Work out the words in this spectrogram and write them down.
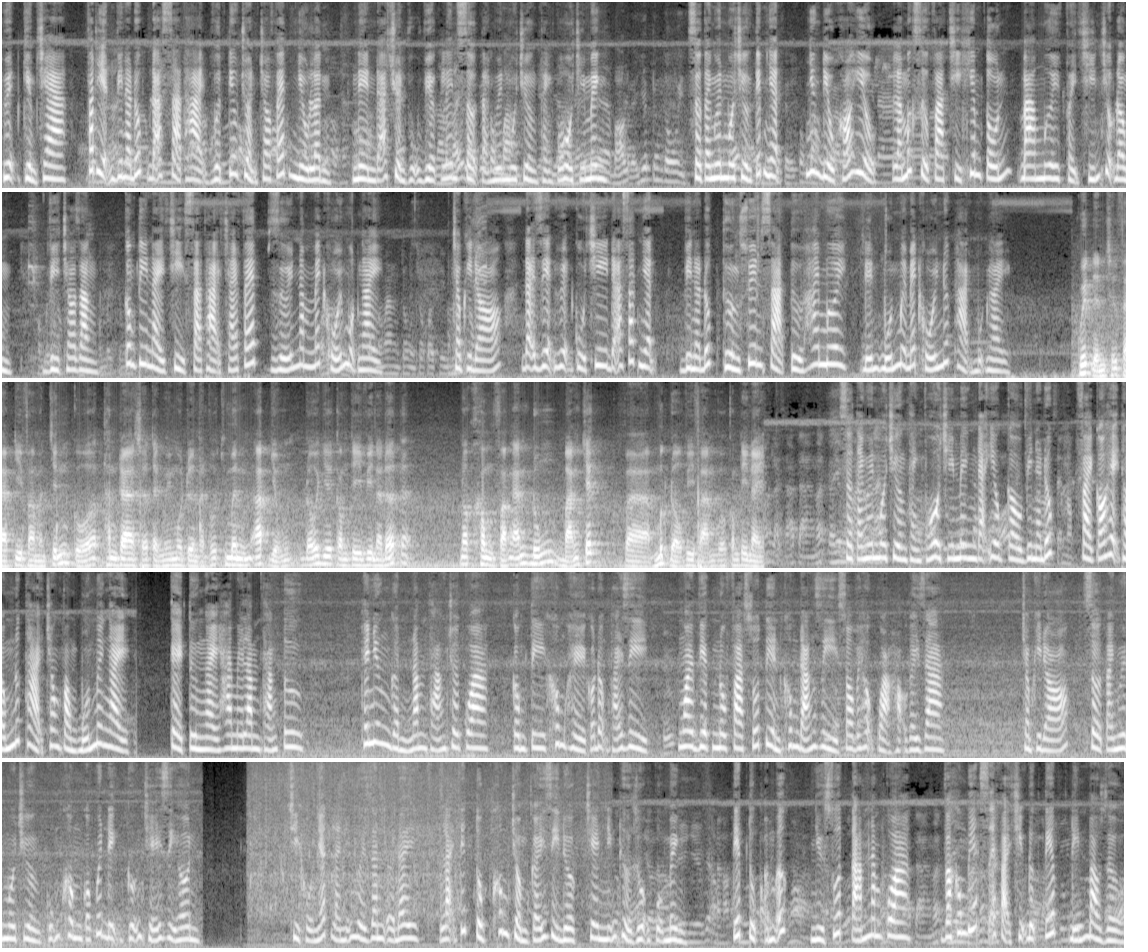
Huyện kiểm tra phát hiện Vinaduc đã xả thải vượt tiêu chuẩn cho phép nhiều lần nên đã chuyển vụ việc lên Sở Tài nguyên Môi trường thành phố Hồ Chí Minh. Sở Tài nguyên Môi trường tiếp nhận, nhưng điều khó hiểu là mức xử phạt chỉ khiêm tốn 30,9 triệu đồng vì cho rằng công ty này chỉ xả thải trái phép dưới 5 mét khối một ngày. Trong khi đó, đại diện huyện Củ Chi đã xác nhận Vinaduc thường xuyên xả từ 20 đến 40 mét khối nước thải một ngày quyết định xử phạt vi phạm hành chính của thanh tra sở tài nguyên môi trường thành phố Hồ Chí Minh áp dụng đối với công ty Vinadet đó, nó không phản ánh đúng bản chất và mức độ vi phạm của công ty này. Sở Tài nguyên Môi trường thành phố Hồ Chí Minh đã yêu cầu Vinaduc phải có hệ thống nước thải trong vòng 40 ngày kể từ ngày 25 tháng 4. Thế nhưng gần 5 tháng trôi qua, công ty không hề có động thái gì, ngoài việc nộp phạt số tiền không đáng gì so với hậu quả họ gây ra. Trong khi đó, Sở Tài nguyên Môi trường cũng không có quyết định cưỡng chế gì hơn. Chỉ khổ nhất là những người dân ở đây lại tiếp tục không trồng cấy gì được trên những thửa ruộng của mình, tiếp tục ấm ức như suốt 8 năm qua và không biết sẽ phải chịu đựng tiếp đến bao giờ.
